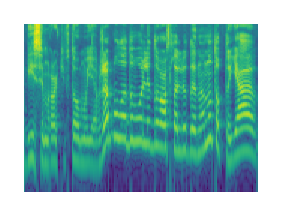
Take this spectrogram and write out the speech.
Вісім років тому я вже була доволі доросла людина. Ну, тобто, я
